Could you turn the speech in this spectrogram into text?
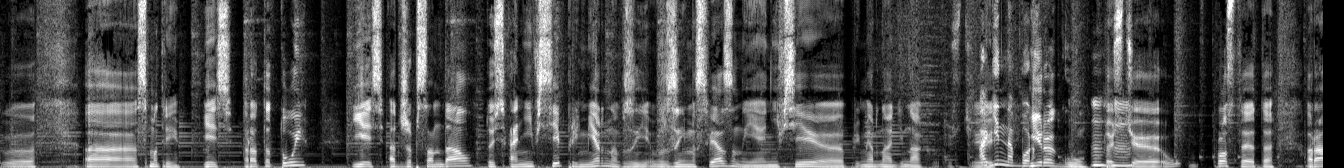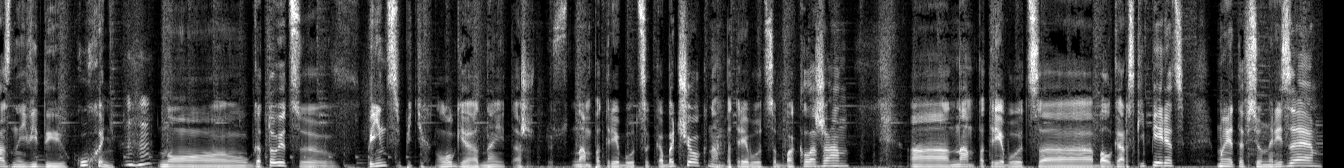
э, э, смотри, есть рататуй, есть аджапсандал, то есть они все примерно вза- взаимосвязаны, и они все э, примерно одинаковые. То есть, э, Один набор. и рагу, Мгм. то есть э, просто это разные виды кухонь, Мгм. но готовится, в принципе, технология одна и та же. То есть нам потребуется кабачок, нам потребуется баклажан, а, нам потребуется болгарский перец. Мы это все нарезаем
